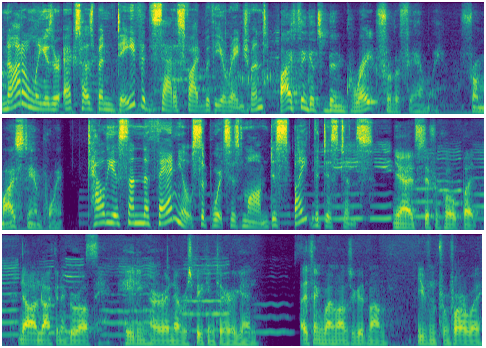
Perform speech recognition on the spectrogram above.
Not only is her ex husband David satisfied with the arrangement, I think it's been great for the family, from my standpoint. Talia's son Nathaniel supports his mom despite the distance. Yeah, it's difficult, but no, I'm not going to grow up hating her and never speaking to her again. I think my mom's a good mom, even from far away.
